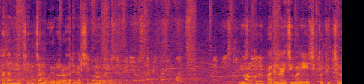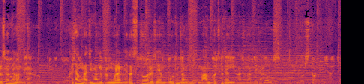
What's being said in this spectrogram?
사전 예약 시 1.5유로를 할인한 15유로입니다. 요한 크루이프 아레나의 직원이 직접 규칙을 설명합니다. 가장 마지막에 방문할 megastore를 제외한 모든 장소에서 마음껏 촬영이 가능합니다. Stuck behind it.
